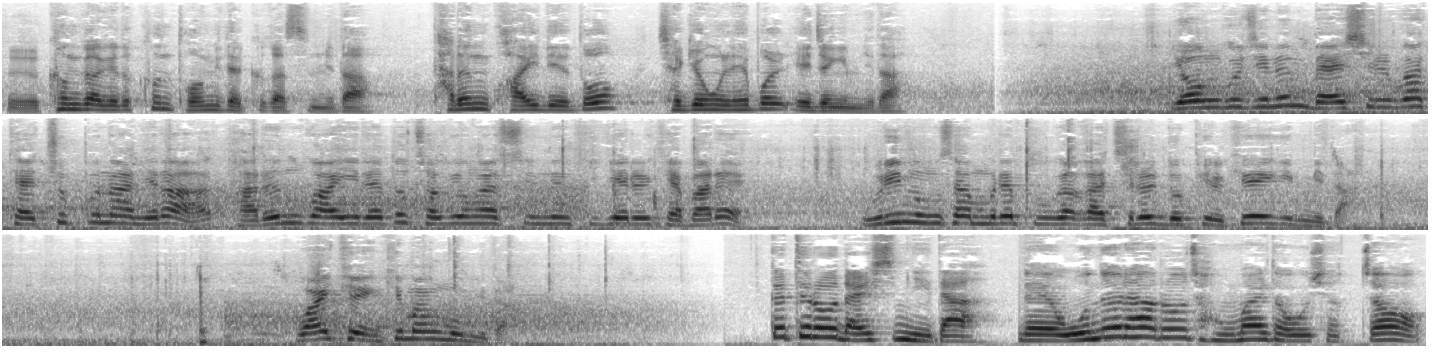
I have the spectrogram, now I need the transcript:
그 건강에도 큰 도움이 될 것 같습니다. 다른 과일에도 적용을 해볼 예정입니다. 연구진은 매실과 대추뿐 아니라 다른 과일에도 적용할 수 있는 기계를 개발해 우리 농산물의 부가가치를 높일 계획입니다. YTN 김학무입니다. 끝으로 날씨입니다. 네, 오늘 하루 정말 더우셨죠?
